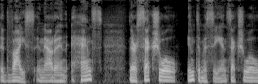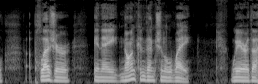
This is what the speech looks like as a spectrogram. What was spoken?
advice in how to enhance their sexual intimacy and sexual pleasure in a non conventional way, where the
